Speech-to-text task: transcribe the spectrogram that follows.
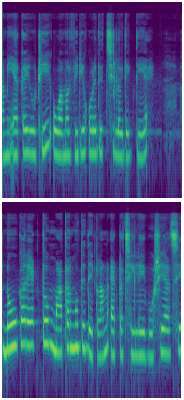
আমি একাই উঠি, ও আমার ভিডিও করে দিচ্ছিল ওই দিক দিয়ে। নৌকার একদম মাথার মধ্যে দেখলাম একটা ছেলে বসে আছে।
